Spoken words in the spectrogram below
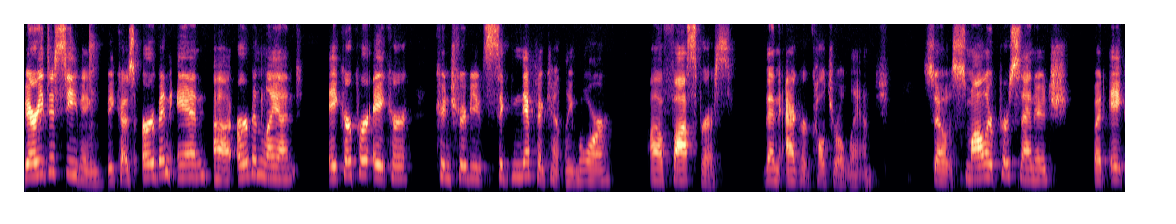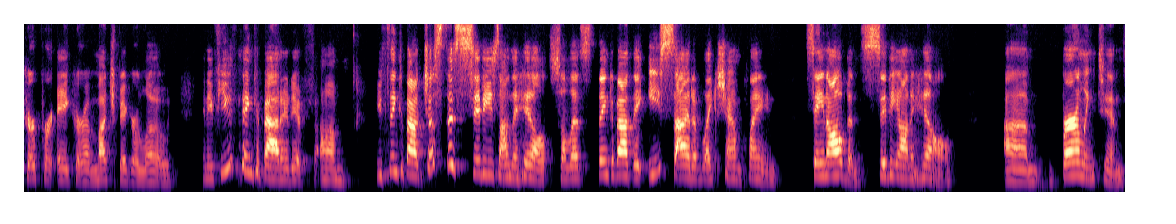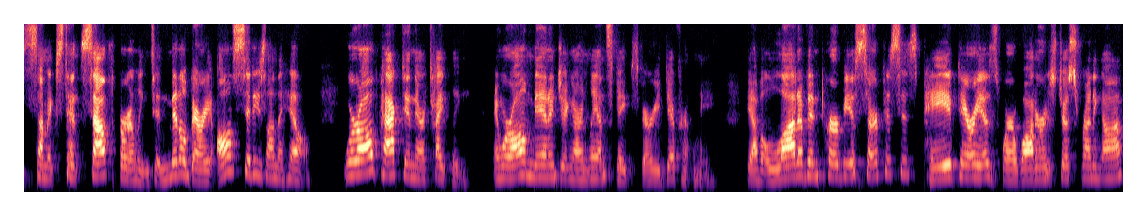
very deceiving because urban and uh, urban land, acre per acre, contributes significantly more uh, phosphorus than agricultural land. So smaller percentage, but acre per acre, a much bigger load. And if you think about it, if um, you think about just the cities on the hill, so let's think about the east side of Lake Champlain, St. Albans, city on a hill, um, Burlington, some extent South Burlington, Middlebury, all cities on the hill. We're all packed in there tightly and we're all managing our landscapes very differently. You have a lot of impervious surfaces, paved areas where water is just running off.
